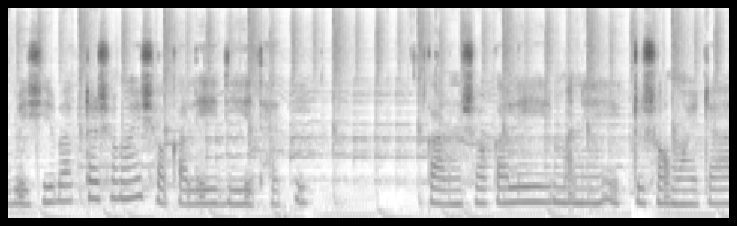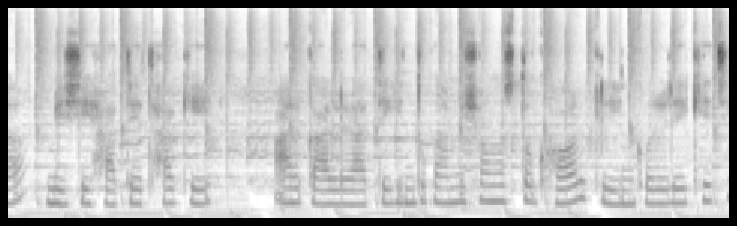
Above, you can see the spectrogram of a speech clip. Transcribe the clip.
বেশিরভাগটা সময় সকালেই দিয়ে থাকি। কারণ সকালে মানে একটু সময়টা বেশি হাতে থাকে। আর কাল রাতে কিন্তু আমি সমস্ত ঘর ক্লিন করে রেখেছি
